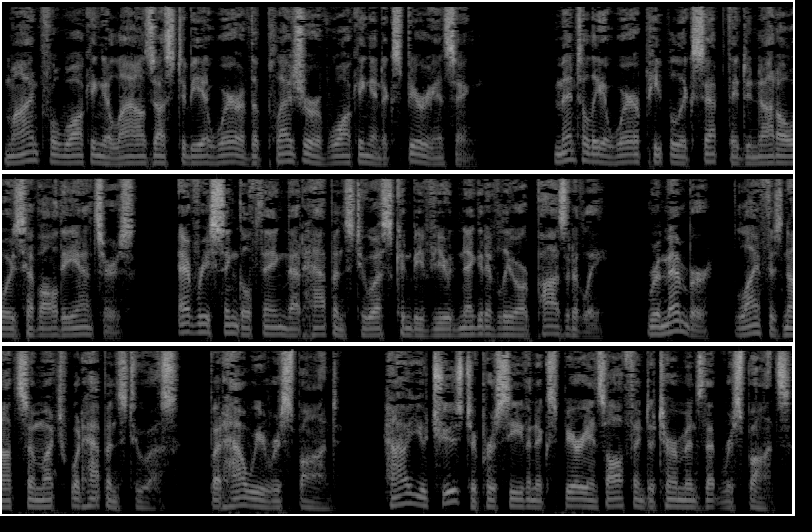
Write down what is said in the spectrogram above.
Mindful walking allows us to be aware of the pleasure of walking and experiencing. Mentally aware people accept they do not always have all the answers. Every single thing that happens to us can be viewed negatively or positively. Remember, life is not so much what happens to us, but how we respond. How you choose to perceive an experience often determines that response.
